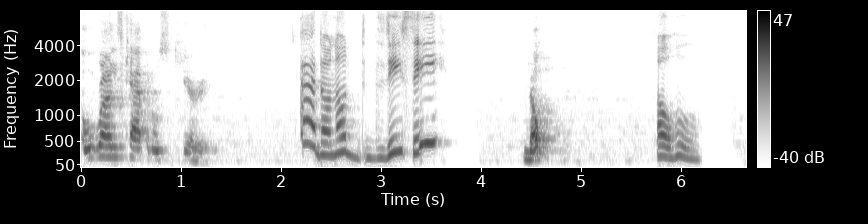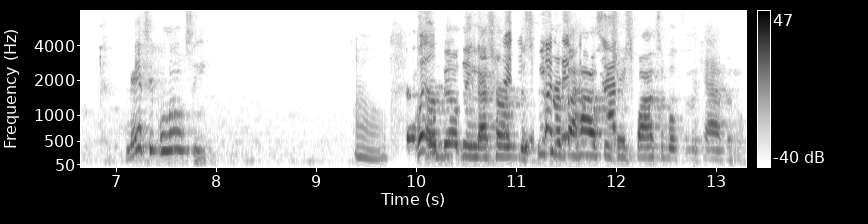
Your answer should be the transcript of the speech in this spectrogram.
who runs Capitol Security? I don't know. DC? Nope. Oh, who? Nancy Pelosi. Oh. That's Well, her building. That's her. The Speaker of the House is responsible for the Capitol.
